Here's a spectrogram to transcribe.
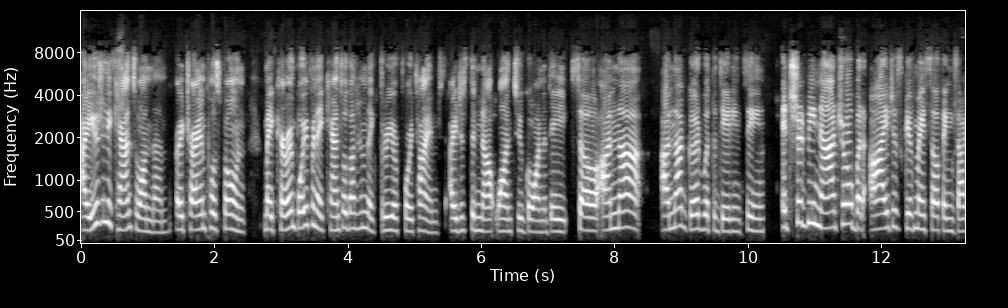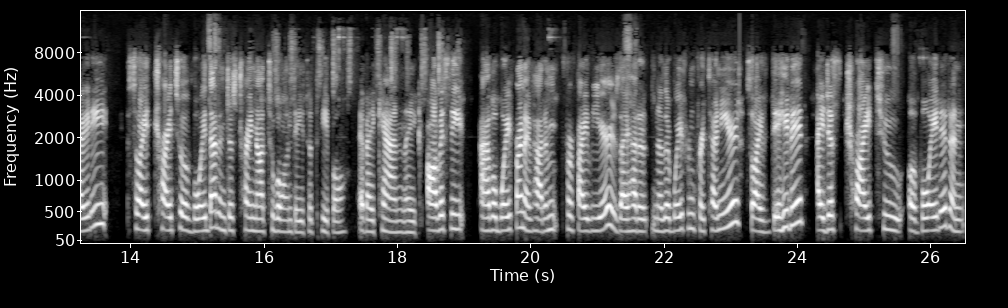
I usually cancel on them or try and postpone. My current boyfriend, I canceled on him like three or four times. I just did not want to go on a date. So I'm not, I'm not good with the dating scene. It should be natural, but I just give myself anxiety. So I try to avoid that and just try not to go on dates with people if I can. Like, obviously, I have a boyfriend. I've had him for five years. I had another boyfriend for 10 years. So I've dated. I just try to avoid it. And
